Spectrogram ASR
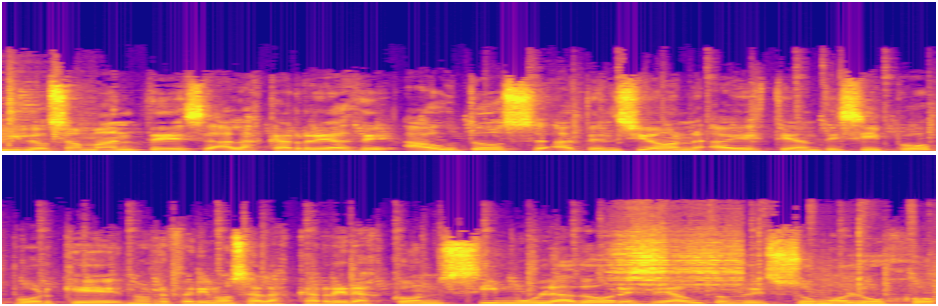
Y los amantes a las carreras de autos, atención a este anticipo porque nos referimos a las carreras con simuladores de autos de sumo lujo.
